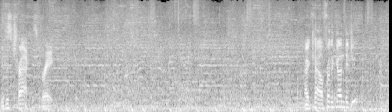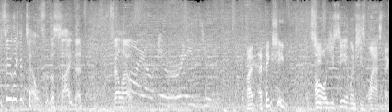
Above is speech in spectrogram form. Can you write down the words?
Dude, this track is great. All right, Kyle, for the gun, did you? Is there like a tell for the side that fell out? I'll erase you. I, I think she. she oh, you see it when she's blasting.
